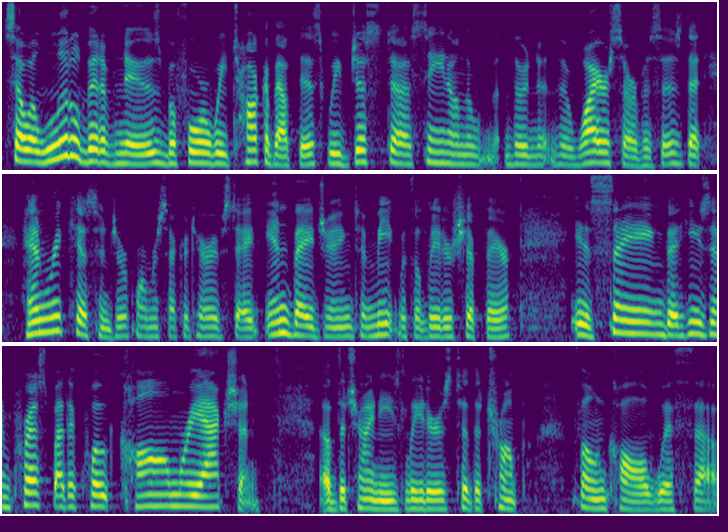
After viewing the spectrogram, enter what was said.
So, a little bit of news before we talk about this. We've just uh, seen on the, the, the wire services that Henry Kissinger, former Secretary of State, in Beijing to meet with the leadership there, is saying that he's impressed by the quote, calm reaction of the Chinese leaders to the Trump phone call with, uh,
